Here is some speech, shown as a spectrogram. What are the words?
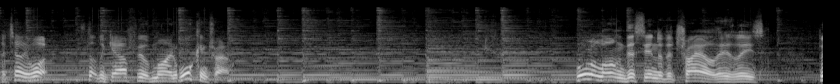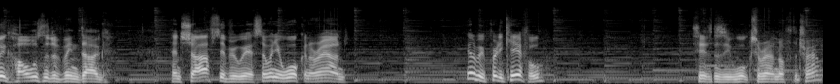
I tell you what, it's not the Garfield Mine walking trail. All along this end of the trail, there's these big holes that have been dug and shafts everywhere. So when you're walking around, you gotta be pretty careful. See as he walks around off the trail.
